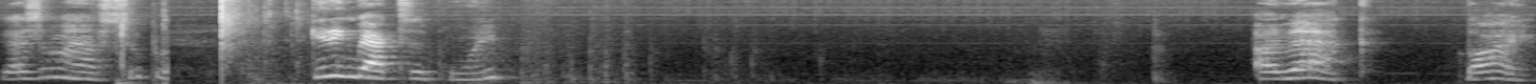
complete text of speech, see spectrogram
You guys don't have super. Getting back to the point. I'm back. Bye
